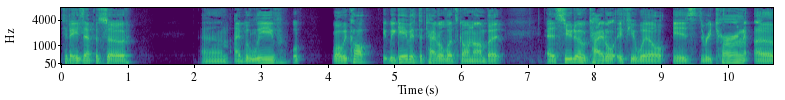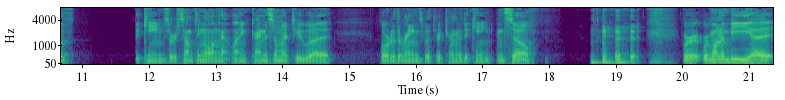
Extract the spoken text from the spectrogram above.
today's episode, um, I believe, well, well, we call we gave it the title of what's going on, but a pseudo title, if you will, is the return of the Kings or something along that line, kind of similar to uh, Lord of the Rings with Return of the King. And so we're we're going to be uh,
